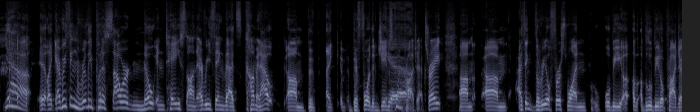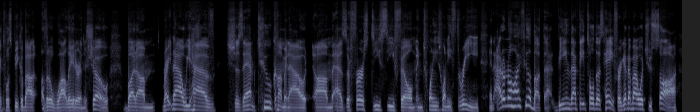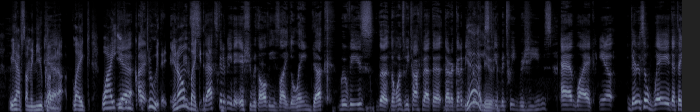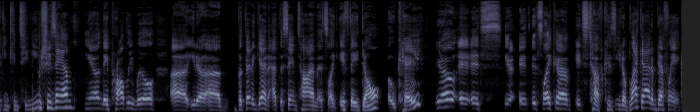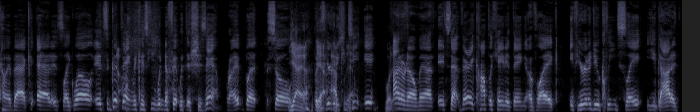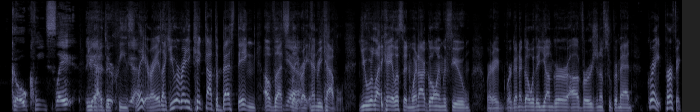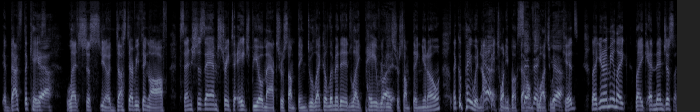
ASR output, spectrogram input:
yeah, it, like everything really put a sour note and taste on everything that's coming out um be, like before the James yeah. Gunn projects, right? Um um I think the real first one will be a, a, Blue Beetle project we'll speak about a little while later in the show, but um right now we have Shazam 2 coming out um, as the first DC film in 2023. And I don't know how I feel about that, being that they told us, hey, forget about what you saw. We have something new coming Yeah. up. Like, why Yeah, even go I- through with it? You know, like, that's going to be the issue with all these like lame duck movies, the the ones we talked about that that are going to be Yeah, released dude. in between regimes, and like you know. There's a way that they can continue Shazam, you know, they probably will, uh, you know, um, but then again, at the same time, it's like, if they don't, okay. You know, it, it's, you know, it, it's like, uh, it's tough because, you know, Black Adam definitely ain't coming back. And it's like, well, it's a good No. thing because he wouldn't have fit with this Shazam, right? But so, yeah, yeah. but yeah, if you're going to continue, it, What I don't know, man. It's that very complicated thing of like, if you're going to do clean slate, you gotta go clean slate. You Yeah, got to do clean yeah. slate, right? Like you already kicked out the best thing of that slate, right? Henry Cavill. You were like, "Hey, listen, we're not going with you. We're we're gonna go with a younger uh, version of Superman. Great, perfect. If that's the case, yeah. let's just, you know, dust everything off, send Shazam straight to HBO Max or something, do like a limited like pay release right. or something, you know? Like a pay win. Yeah. I'll pay 20 bucks at Same home thing. to watch it with yeah. the kids. Like, you know what I mean? Like, like, and then just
